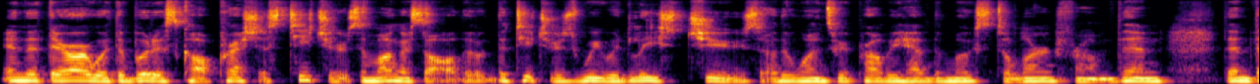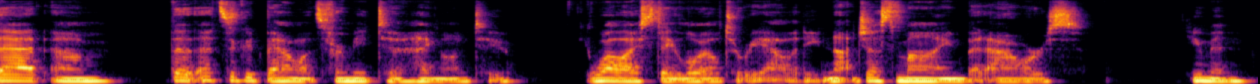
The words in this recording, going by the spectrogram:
and that there are what the buddhists call precious teachers among us all the, the teachers we would least choose are the ones we probably have the most to learn from then then that um that, that's a good balance for me to hang on to while i stay loyal to reality not just mine but ours human.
